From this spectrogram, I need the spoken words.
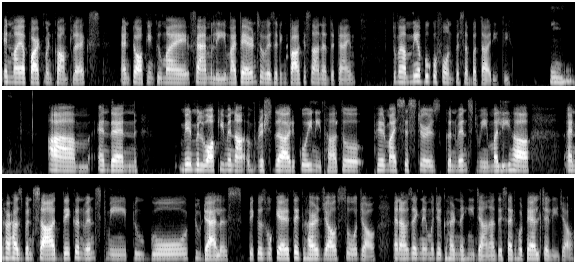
in my apartment complex and talking to my family. My parents were visiting Pakistan at the time. तो मैं अम्मी अब्बू को फोन पे सब बता रही थी. Hmm. Um, and then मेरे मिलवाकी में ना रिश्तेदार कोई नहीं था तो फिर my sisters convinced me Maliha and her husband Saad they convinced me to go to Dallas because वो कह रहे थे घर जाओ सो जाओ and I was like नहीं मुझे घर नहीं जाना they said hotel चली जाओ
